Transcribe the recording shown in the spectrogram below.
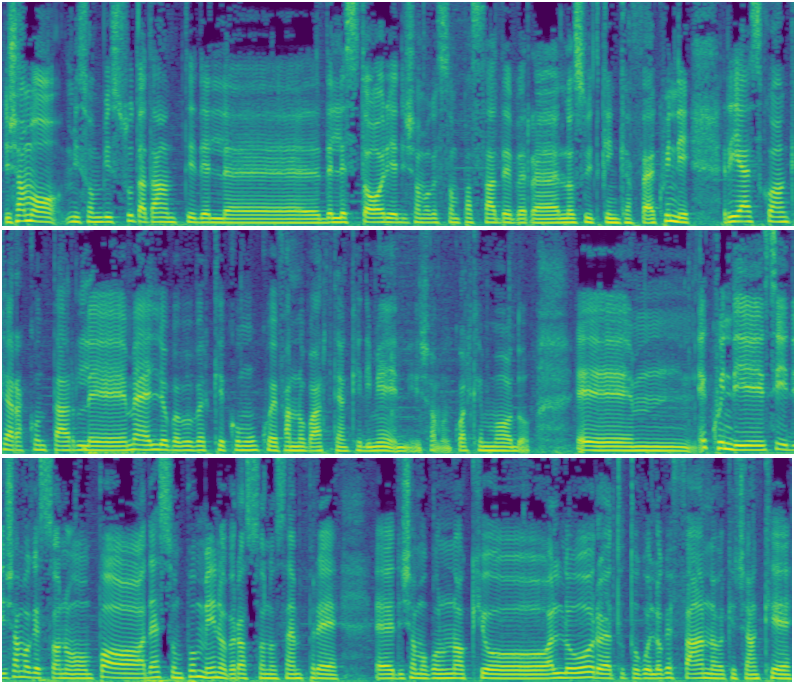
diciamo mi sono vissuta tante delle, delle storie diciamo che sono passate per eh, lo Sweet King Caffè, quindi riesco anche a raccontarle meglio proprio perché comunque fanno parte anche di me, diciamo in qualche modo. E, e quindi sì, diciamo che sono un po' adesso un po' meno, però sono sempre eh, diciamo con un occhio a loro e a tutto quello che fanno, perché c'è anche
